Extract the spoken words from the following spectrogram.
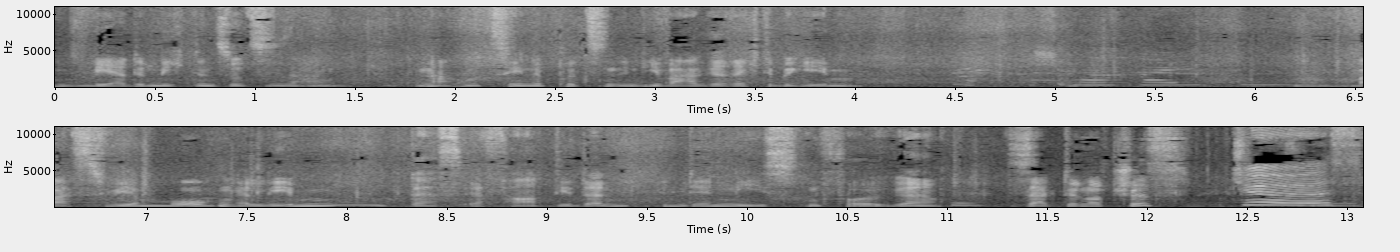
Werde mich dann sozusagen nach dem Zähneputzen in die Waagerechte begeben. Was wir morgen erleben, das erfahrt ihr dann in der nächsten Folge. Sagt ihr noch Tschüss? Tschüss.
